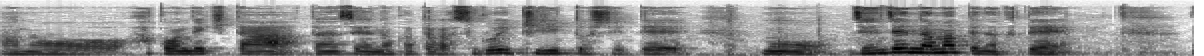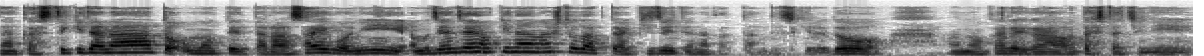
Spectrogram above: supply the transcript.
あの運んできた男性の方がすごいキリッとしててもう全然なまってなくてなんか素敵だなと思ってたら最後にもう全然沖縄の人だっては気づいてなかったんですけれどあの彼が私たちに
